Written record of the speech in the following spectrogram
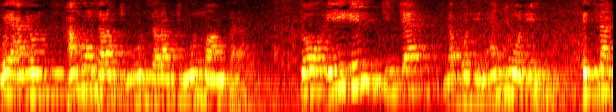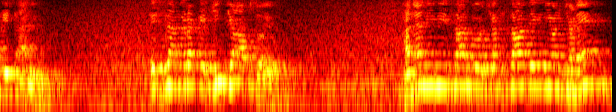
왜하면 한국 사람 좋은 사람 좋은 마음 사람. 또이일 진짜 나쁜 일, 안 좋은 일. 이슬람 일 아니요. 이슬람 이렇게 진짜 없어요. 하나님이 살고 1400년 전에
